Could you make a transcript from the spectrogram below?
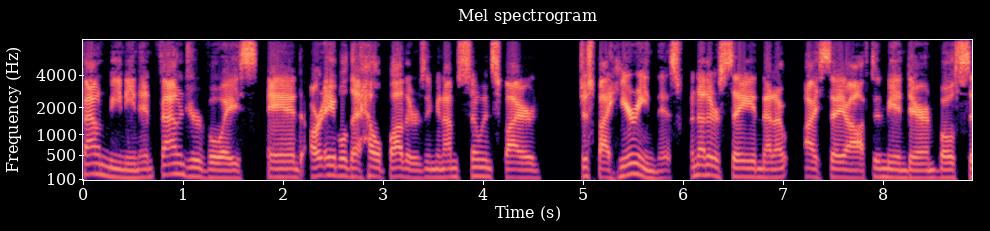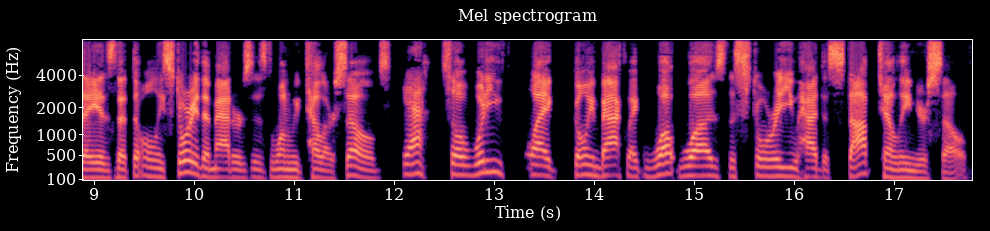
found meaning and found your voice and are able to help others. I mean, I'm so inspired just by hearing this. Another saying that I, I, say often, me and Darren both say, is that the only story that matters is the one we tell ourselves. Yeah. So, what do you like going back? Like, what was the story you had to stop telling yourself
